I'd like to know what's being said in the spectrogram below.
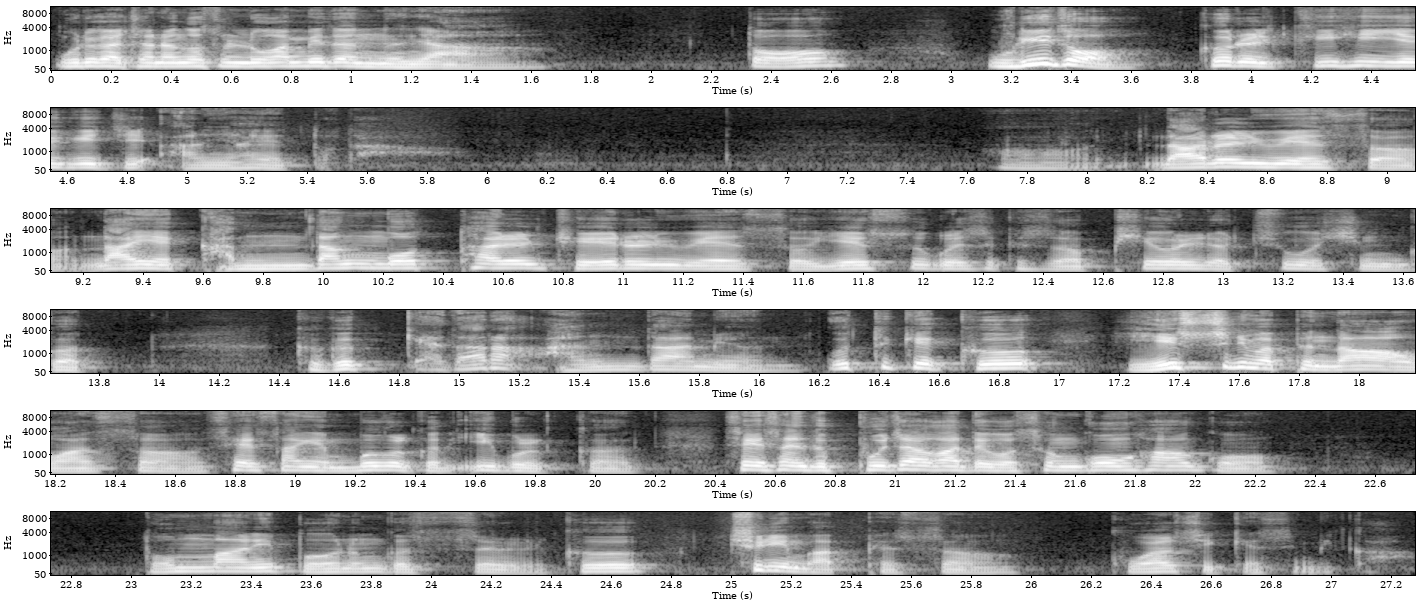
우리가 전한 것을 누가 믿었느냐? 또 우리도 그를 귀히 여기지 아니하였도다. 어, 나를 위해서 나의 감당 못할 죄를 위해서 예수 그리스도께서 피 흘려 죽으신 것 그거 깨달아 안다면 어떻게 그 예수님 앞에 나와서 세상에 먹을 것 입을 것 세상에서 부자가 되고 성공하고 돈 많이 버는 것을 그 주님 앞에서 구할 수 있겠습니까?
